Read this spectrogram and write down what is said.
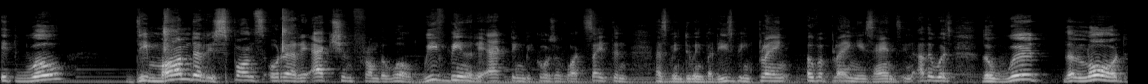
it will demand a response or a reaction from the world. We've been reacting because of what Satan has been doing, but he's been playing, overplaying his hands. In other words, the word, the Lord,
